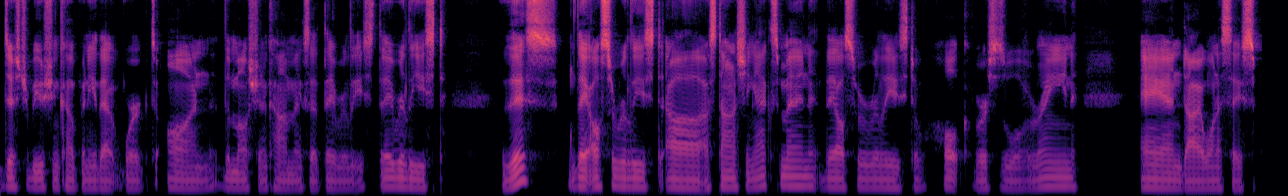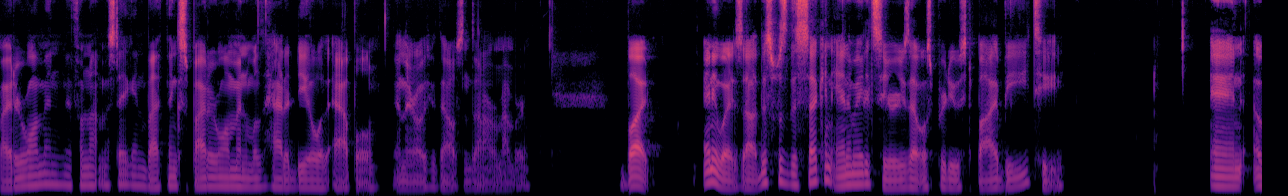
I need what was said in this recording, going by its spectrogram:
distribution company that worked on the motion comics that they released. They released this. They also released uh, Astonishing X Men. They also released Hulk versus Wolverine, and I want to say Spider Woman, if I'm not mistaken. But I think Spider Woman was had a deal with Apple in the early 2000s. I don't remember. But, anyways, uh, this was the second animated series that was produced by BET. And a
